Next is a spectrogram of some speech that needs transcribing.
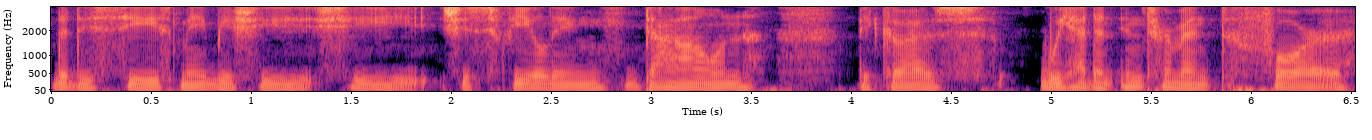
the disease. Maybe she she she's feeling down because we had an interment for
